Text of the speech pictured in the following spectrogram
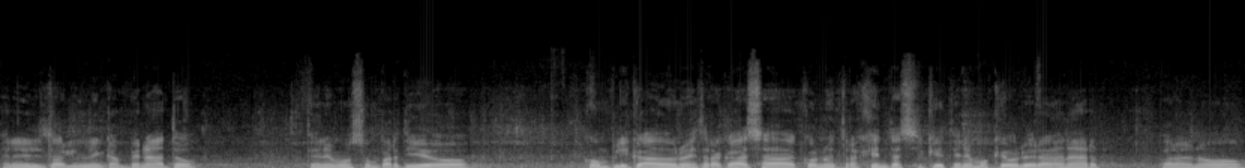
en el, en el campeonato. Tenemos un partido complicado en nuestra casa, con nuestra gente, así que tenemos que volver a ganar para no,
